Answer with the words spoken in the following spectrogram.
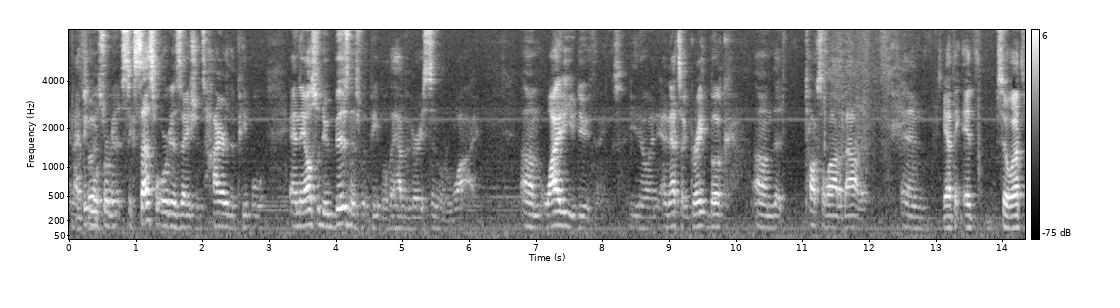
And I think most organ- successful organizations hire the people, and they also do business with people that have a very similar why. Um, why do you do things? You know, and, and that's a great book um, that talks a lot about it. And Yeah, I think it's so. That's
